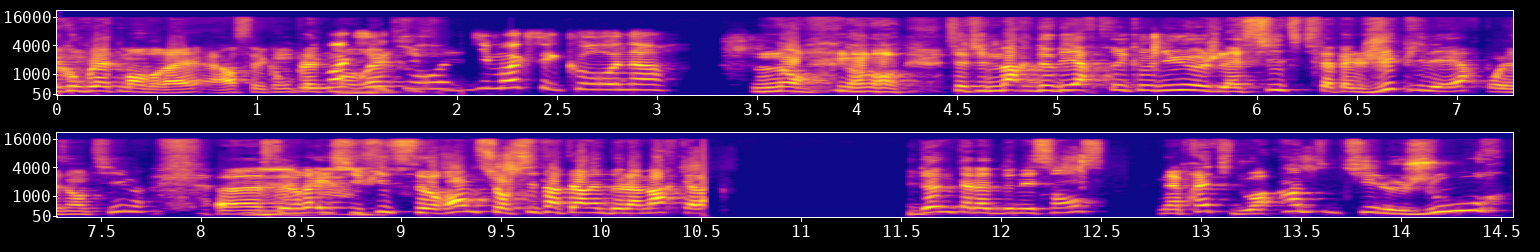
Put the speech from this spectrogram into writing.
complètement vrai. Alors c'est Dis-moi complètement que vrai. Dis-moi que c'est Corona. Non, non, non. C'est une marque de bière très connue, euh, je la cite, qui s'appelle Jupiler pour les intimes. Euh, C'est vrai, il suffit de se rendre sur le site internet de la marque. Alors, tu donnes ta date de naissance, mais après, tu dois indiquer le jour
